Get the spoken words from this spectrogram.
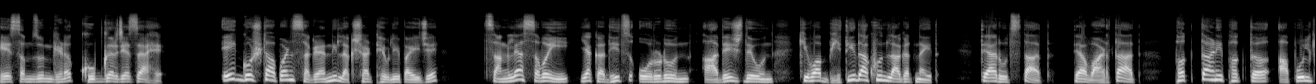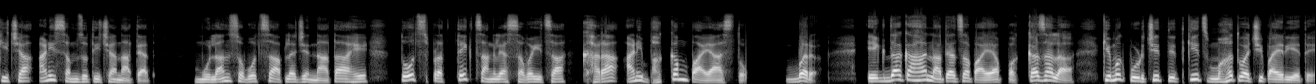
हे समजून घेणं खूप गरजेचं आहे. एक गोष्ट आपण सगळ्यांनी लक्षात ठेवली पाहिजे चांगल्या सवयी या कधीच ओरडून आदेश देऊन किंवा भीती दाखवून लागत नाहीत. त्या रुचतात त्या वाढतात फक्त आणि फक्त आपुलकीच्या आणि समजुतीच्या नात्यात. मुलांसोबतचं आपलं जे नातं आहे तोच प्रत्येक चांगल्या सवयीचा खरा आणि भक्कम पाया असतो. बरं. एकदा का हा नात्याचा पाया पक्का झाला की मग पुढची तितकीच महत्वाची पायरी येते?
